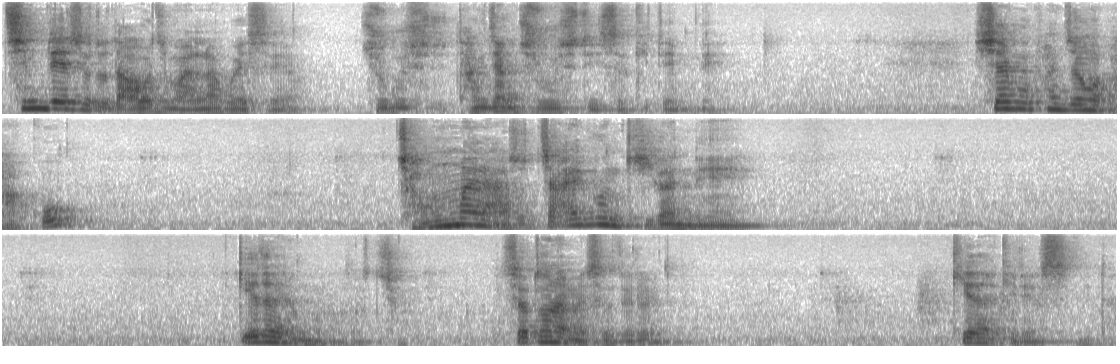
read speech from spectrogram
침대에서도 나오지 말라고 했어요. 죽을 수도, 당장 죽을 수도 있었기 때문에. 시한부 판정을 받고 정말 아주 짧은 기간 내에 깨달음을 얻었죠. 서도나 메소드를 깨닫게 되었습니다.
